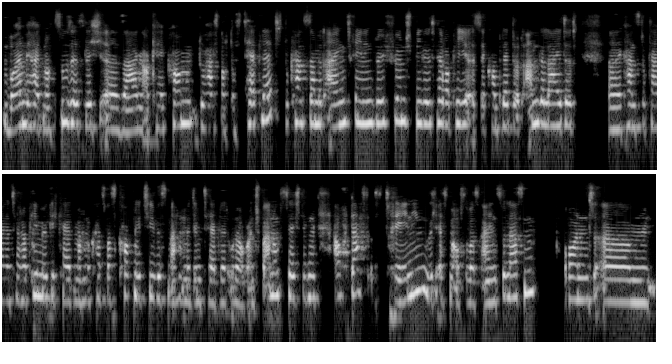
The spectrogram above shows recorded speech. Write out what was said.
wollen wir halt noch zusätzlich äh, sagen, okay, komm, du hast noch das Tablet, du kannst damit Eigentraining durchführen, Spiegeltherapie ist ja komplett dort angeleitet, äh, kannst du kleine Therapiemöglichkeiten machen, du kannst was Kognitives machen mit dem Tablet oder auch Entspannungstechniken. Auch das ist Training, sich erstmal auf sowas einzulassen. Und ähm,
